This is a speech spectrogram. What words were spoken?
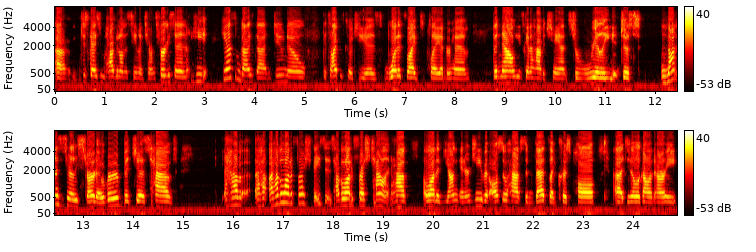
um, just guys who have been on this team like Terrence Ferguson. He he has some guys that do know the type of coach he is, what it's like to play under him. But now he's going to have a chance to really just not necessarily start over, but just have have have a lot of fresh faces, have a lot of fresh talent, have a lot of young energy, but also have some vets like Chris Paul, uh, Danilo Gallinari,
